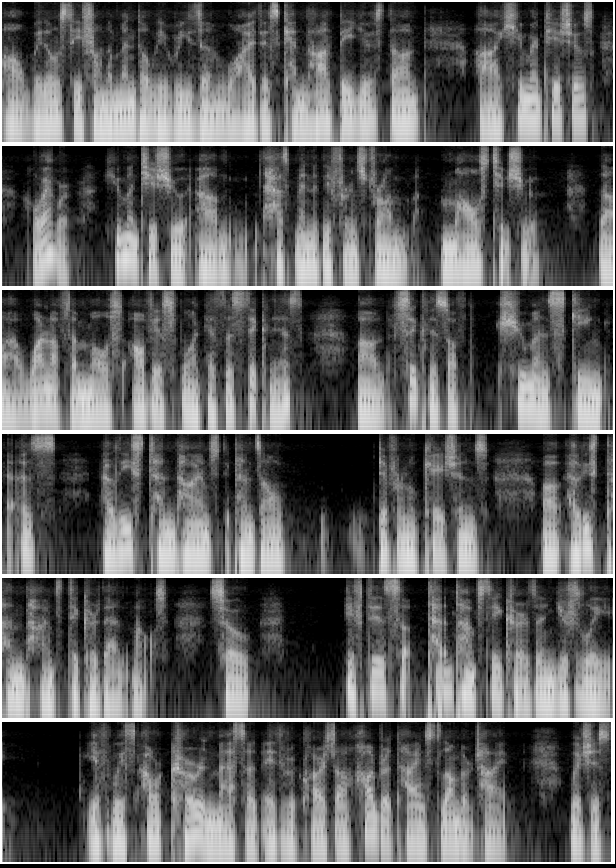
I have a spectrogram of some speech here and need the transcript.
Uh, we don't see fundamentally reason why this cannot be used on uh, human tissues. However, human tissue um, has many differences from mouse tissue. Uh, one of the most obvious one is the thickness. Uh, the thickness of human skin is at least 10 times, depends on different locations, uh, at least 10 times thicker than mouse. So if this 10 times thicker, then usually if with our current method, it requires a hundred times longer time, which is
